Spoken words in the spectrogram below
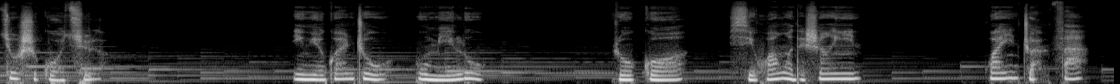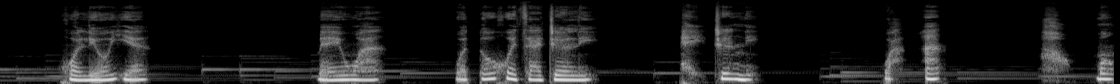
就是过去了。订阅关注不迷路。如果喜欢我的声音，欢迎转发或留言。每晚。我都会在这里陪着你，晚安，好梦。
